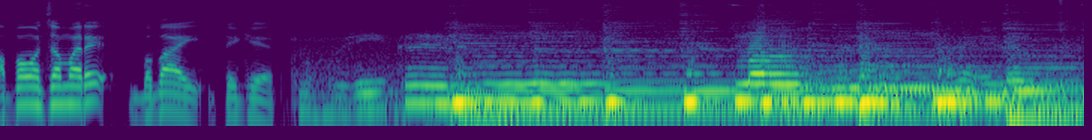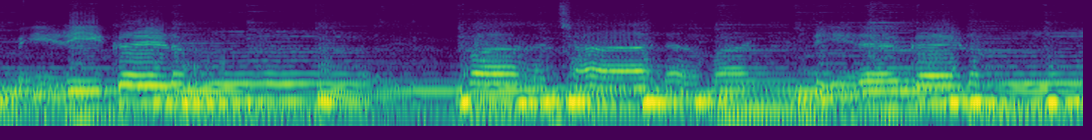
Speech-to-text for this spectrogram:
അപ്പം മച്ചന്മാരെ ബബായ് ടേക്ക് കെയർ മൊഴികളും വാചാലമായി തിരകളും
